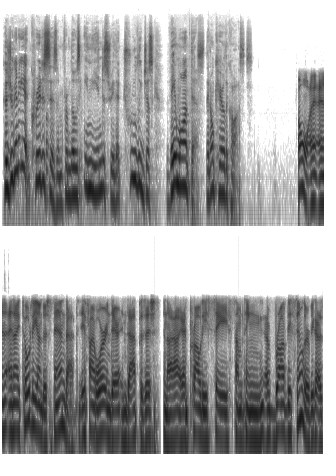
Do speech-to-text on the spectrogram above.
Because you're going to get criticism from those in the industry that truly just they want this. They don't care the costs. Oh, and and I totally understand that. If I were in there in that position, I, I'd probably say something uh, broadly similar because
